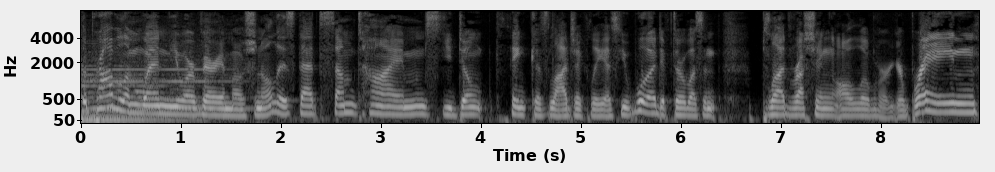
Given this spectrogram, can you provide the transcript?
The problem when you are very emotional is that sometimes you don't think as logically as you would if there wasn't blood rushing all over your brain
